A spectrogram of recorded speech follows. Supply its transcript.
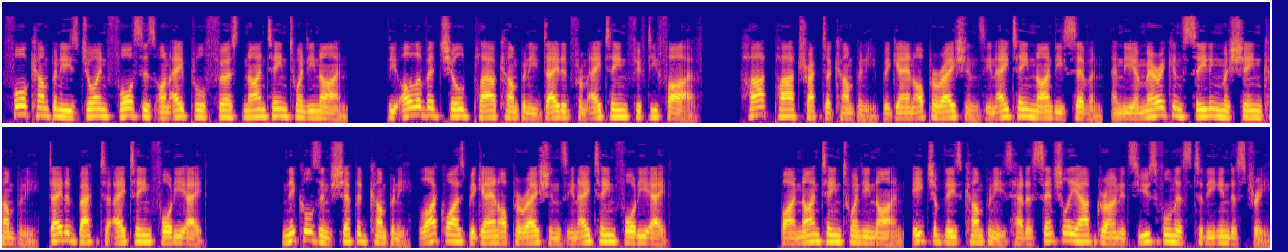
Four companies joined forces on April 1, 1929. The Oliver Chilled Plough Company dated from 1855. Hart Parr Tractor Company began operations in 1897, and the American Seeding Machine Company, dated back to 1848. Nichols and Shepard Company, likewise began operations in 1848. By 1929, each of these companies had essentially outgrown its usefulness to the industry.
